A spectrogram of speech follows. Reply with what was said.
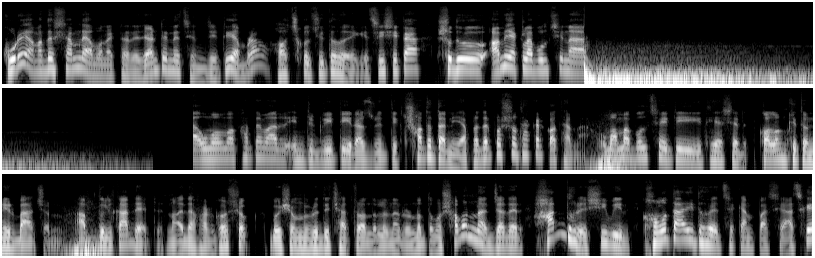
করে আমাদের সামনে এমন একটা রেজাল্ট এনেছেন, যেটি আমরা হচকচিত হয়ে গেছি। সেটা শুধু আমি একলা বলছি না উমামা ফাতেমার ইন্টিগ্রিটি রাজনৈতিক সততা নিয়ে আপনাদের প্রশ্ন থাকার কথা না। উমামা বলছে, এটি ইতিহাসের কলঙ্কিত নির্বাচন। আব্দুল কাদের, নয় দফার ঘোষক বৈষম্য বিরোধী ছাত্র আন্দোলনের অন্যতম সমন্বয়ক, যাদের হাত ধরে শিবির ক্ষমতায়িত হয়েছে ক্যাম্পাসে। আজকে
